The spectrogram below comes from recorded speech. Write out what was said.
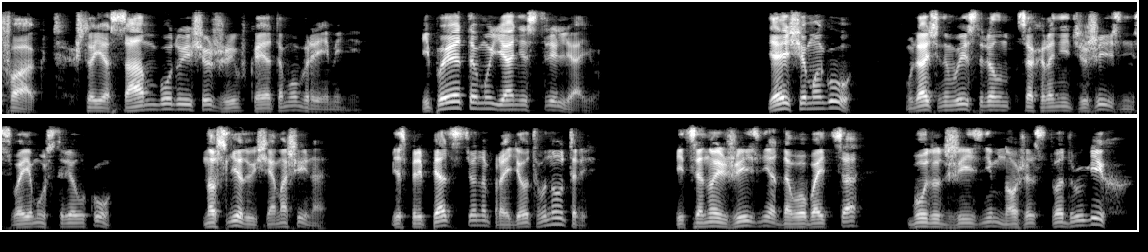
факт, что я сам буду еще жив к этому времени, и поэтому я не стреляю. Я еще могу удачным выстрелом сохранить жизнь своему стрелку, но следующая машина беспрепятственно пройдет внутрь, и ценой жизни одного бойца будут жизни множества других.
